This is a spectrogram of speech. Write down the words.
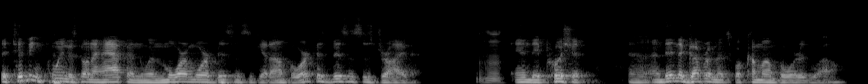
the tipping point is going to happen when more and more businesses get on board because businesses drive it mm-hmm. and they push it, uh, and then the governments will come on board as well.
